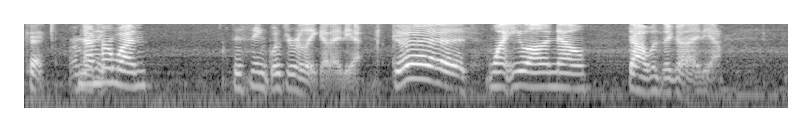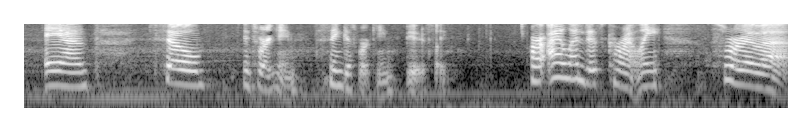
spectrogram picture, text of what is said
Okay. Number ready. one, the sink was a really good idea. Good. Want you all to know that was a good idea. And so it's working. The sink is working beautifully. Our island is currently sort of a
